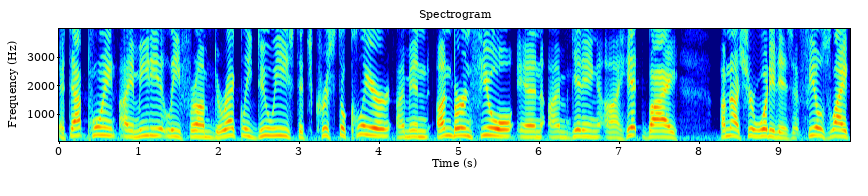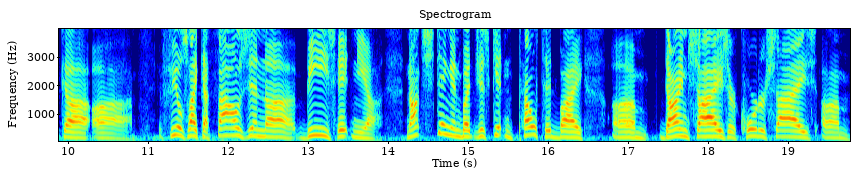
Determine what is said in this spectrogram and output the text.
At that point, I immediately from directly due east, it's crystal clear. I'm in unburned fuel and I'm getting uh, hit by I'm not sure what it is. It feels like uh, uh, it feels like a thousand uh, bees hitting you, not stinging, but just getting pelted by um, dime size or quarter size um,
